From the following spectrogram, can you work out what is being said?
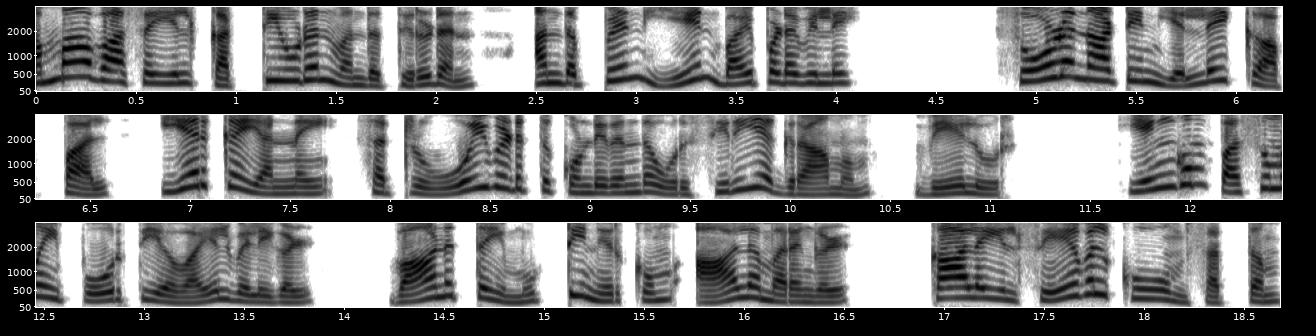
அம்மாவாசையில் கத்தியுடன் வந்த திருடன் அந்த பெண் ஏன் பயப்படவில்லை? சோழ நாட்டின் எல்லைக்கு அப்பால் இயற்கை அன்னை சற்று ஓய்வெடுத்துக் கொண்டிருந்த ஒரு சிறிய கிராமம் வேலூர். எங்கும் பசுமை போர்த்திய வயல்வெளிகள் வானத்தை முட்டி நிற்கும் ஆலமரங்கள் காலையில் சேவல் கூவும் சத்தம்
